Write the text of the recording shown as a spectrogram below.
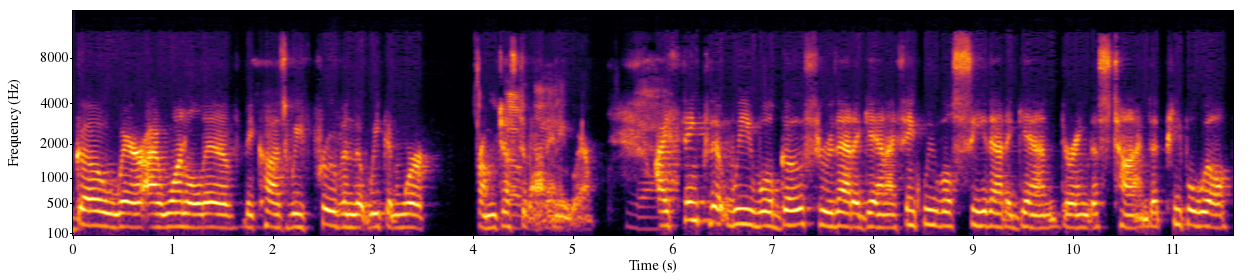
go where I want to live? Because we've proven that we can work from just about anywhere. Yeah. I think that we will go through that again. I think we will see that again during this time, that people will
